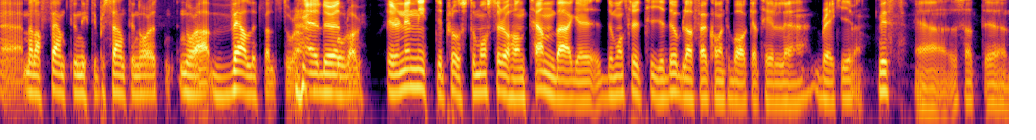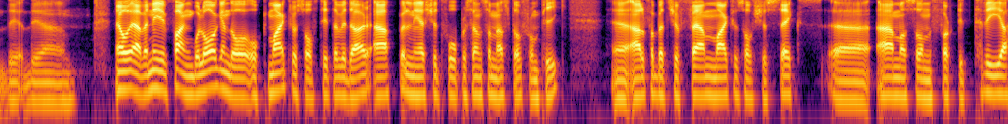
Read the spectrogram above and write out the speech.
Eh, mellan 50 och 90 procent i några, några väldigt, väldigt stora Du vet, bolag. Är du en 90 plus, då måste du ha en 10 bagger. Då måste du 10 dubbla för att komma tillbaka till eh, break-even. Visst. Eh, så att eh, det... det Ja, och även i fangbolagen då och Microsoft tittar vi där. Apple ner 22% som mest då från peak. Eh, Alphabet 25, Microsoft 26, eh, Amazon 43, eh,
